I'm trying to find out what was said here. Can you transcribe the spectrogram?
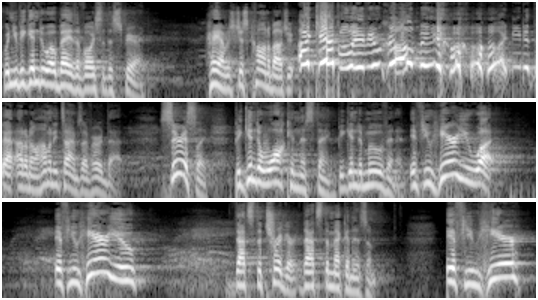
when you begin to obey the voice of the Spirit. Hey, I was just calling about you. I can't believe you called me. I needed that. I don't know how many times I've heard that. Seriously, begin to walk in this thing, begin to move in it. If you hear you, what? If you hear you, that's the trigger, that's the mechanism. If you hear,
